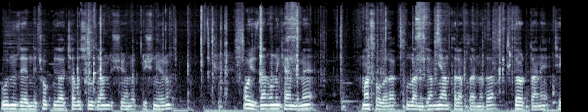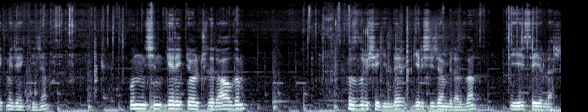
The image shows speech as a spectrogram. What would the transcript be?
Bunun üzerinde çok güzel çalışılacağını düşünüyorum-. O yüzden onu kendime masa olarak kullanacağım. Yan taraflarına da 4 tane çekmece ekleyeceğim. Bunun için gerekli ölçüleri aldım. Hızlı bir şekilde girişeceğim birazdan. İyi seyirler.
